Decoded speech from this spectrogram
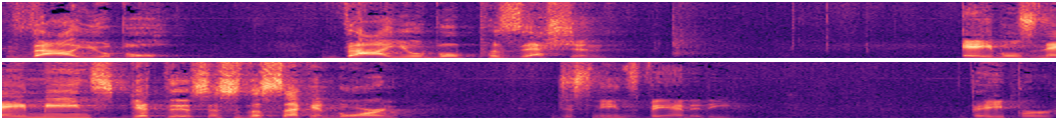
valuable, valuable possession. Abel's name means, get this, this is the second born, it just means vanity, vapor,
